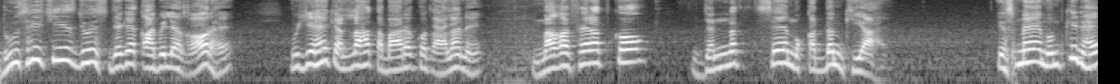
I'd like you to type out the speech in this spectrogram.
दूसरी चीज़ जो इस जगह काबिल गौर है, वो ये है कि अल्लाह तबारक व ताली ने मगफ़रत को जन्नत से मुक़दम किया है। इसमें मुमकिन है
